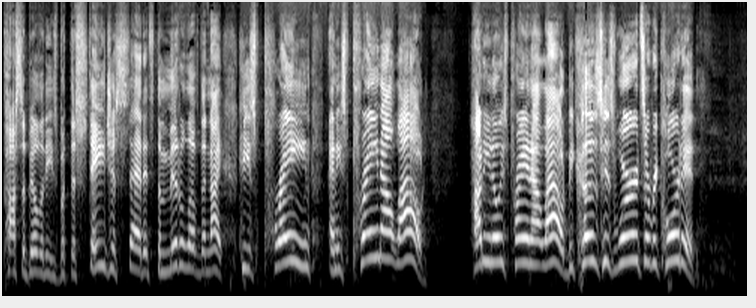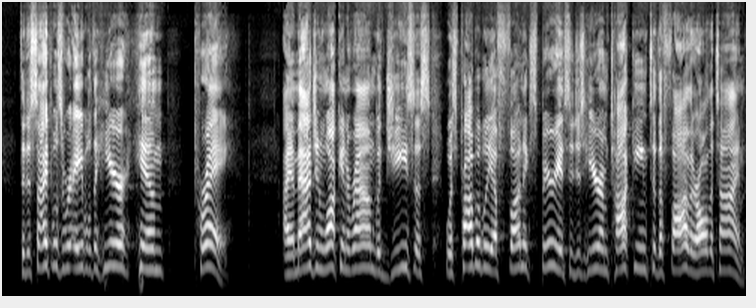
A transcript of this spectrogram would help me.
possibilities, but the stage is set. It's the middle of the night. He's praying, and he's praying out loud. How do you know he's praying out loud? Because his words are recorded. The disciples were able to hear him pray. I imagine walking around with Jesus was probably a fun experience to just hear him talking to the Father all the time.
